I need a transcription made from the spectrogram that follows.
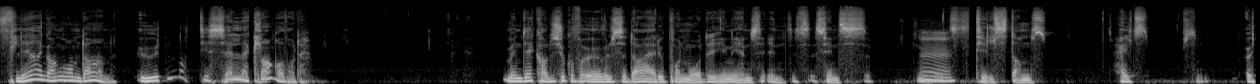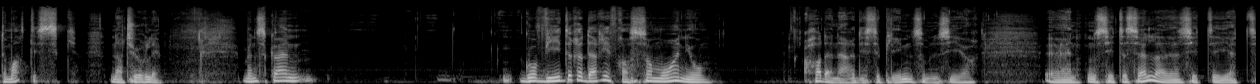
flere ganger om dagen uten at de selv er klar over det. Men det kalles jo ikke for øvelse. Da er du på en måte inn i en sinnstilstand helt sånn automatisk, naturlig. Men skal en gå videre derifra, så må en jo ha den nære disiplinen, som du sier. Eh, Enten sitte selv eller sitte i et,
